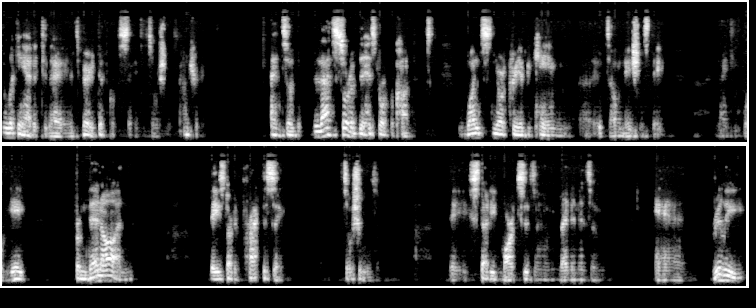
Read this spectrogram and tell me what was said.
looking at it today, it's very difficult to say it's a socialist country. And so that's sort of the historical context. Once North Korea became uh, its own nation state uh, in 1948, from then on, uh, they started practicing socialism. Uh, they studied Marxism, Leninism, and really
